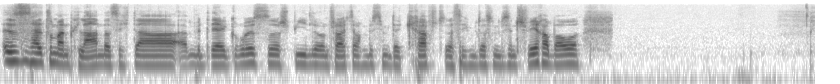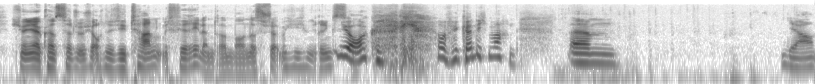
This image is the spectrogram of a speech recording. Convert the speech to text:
es ist halt so mein Plan, dass ich da mit der Größe spiele und vielleicht auch ein bisschen mit der Kraft, dass ich mir das ein bisschen schwerer baue. Ich meine, ja, kannst du natürlich auch eine Titanic mit vier Rädern dran bauen. Das stört mich nicht im geringsten. Ja, kö- könnte ich machen. Ähm, ja.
